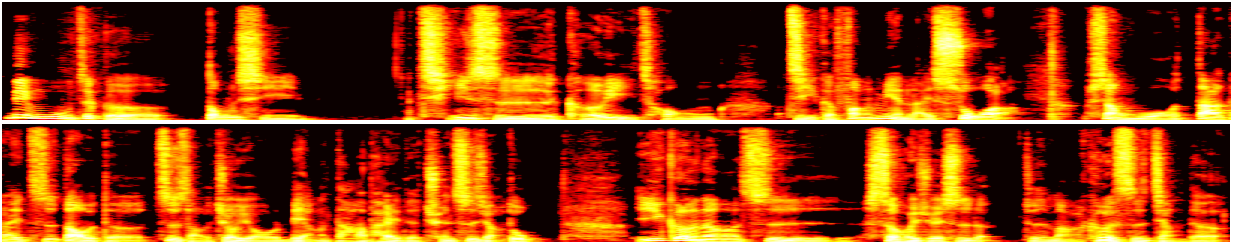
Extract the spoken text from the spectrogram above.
恋物这个东西，其实可以从几个方面来说啊。像我大概知道的，至少就有两大派的诠释角度。一个呢是社会学式的，就是马克思讲的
